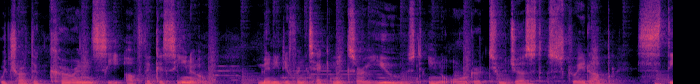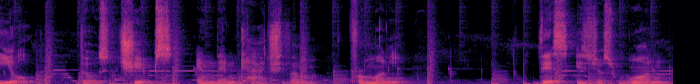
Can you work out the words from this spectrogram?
which are the currency of the casino. Many different techniques are used in order to just straight up steal those chips and then catch them for money. This is just one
